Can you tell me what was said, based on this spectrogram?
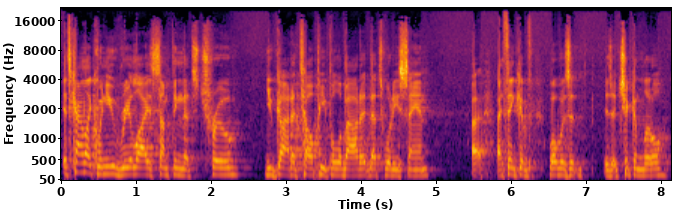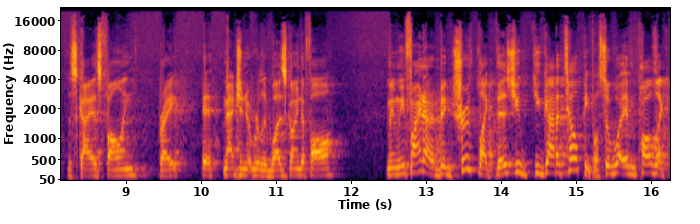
It's kind of like when you realize something that's true, you got to tell people about it. That's what he's saying. Uh, I think of, what was it? Is it Chicken Little? The sky is falling, right? Imagine it really was going to fall. I mean, we find out a big truth like this, you, you got to tell people. So what, and Paul's like,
